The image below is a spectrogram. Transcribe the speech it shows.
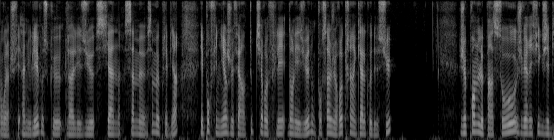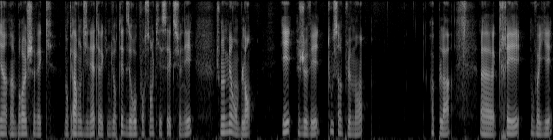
Donc voilà, je fais annuler parce que là, les yeux cyan, ça me, ça me plaît bien. Et pour finir, je vais faire un tout petit reflet dans les yeux. Donc pour ça, je recrée un calque au-dessus. Je vais prendre le pinceau, je vérifie que j'ai bien un brush avec donc arrondinette avec une dureté de 0% qui est sélectionnée. Je me mets en blanc et je vais tout simplement, hop là, euh, créer, vous voyez,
